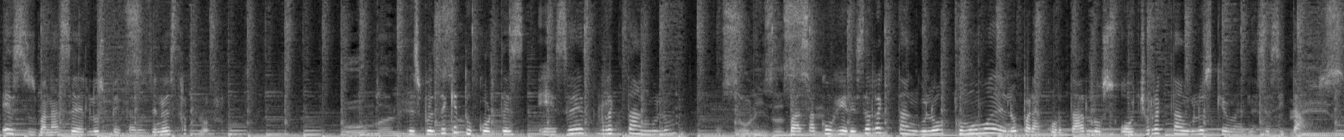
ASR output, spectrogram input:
Estos van a ser los pétalos de nuestra flor. Después de que tú cortes ese rectángulo, vas a coger ese rectángulo como modelo para cortar los 8 rectángulos que necesitamos.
